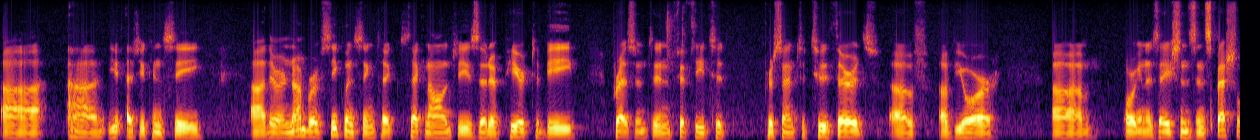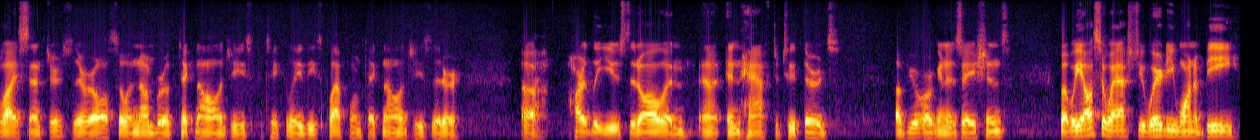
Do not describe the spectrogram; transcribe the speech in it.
you, as you can see, there are a number of sequencing te technologies that appear to be present in 50 to percent to two-thirds of, of your um, organizations and specialized centers. There are also a number of technologies, particularly these platform technologies, that are uh, hardly used at all in, uh, in half to two-thirds of your organizations. But we also asked you, where do you want to be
